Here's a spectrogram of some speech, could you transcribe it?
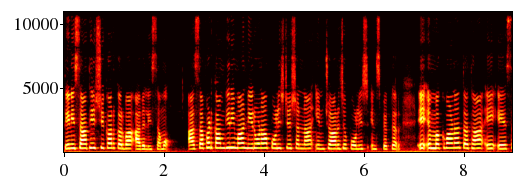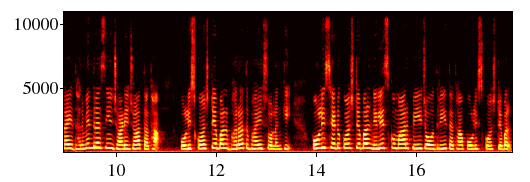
તેની સાથે શિકાર કરવા આવેલી સમો. આ સફળ કામગીરીમાં નિરોણા પોલીસ સ્ટેશનના incharge police inspector A M Makwana તથા એએસઆઈ ધર્મેન્દ્રસિંહ જાડેજા તથા police constable Bharatbhai Solanki, police head constable Nileshkumar P Chaudhari તથા police constable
